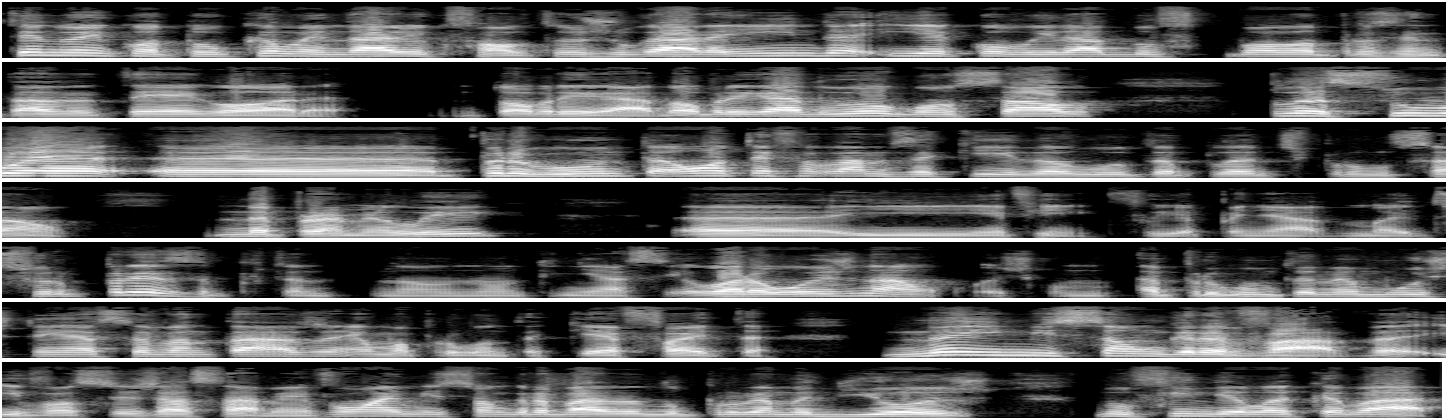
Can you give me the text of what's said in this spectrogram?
tendo em conta o calendário que falta jogar ainda e a qualidade do futebol apresentado até agora? Muito obrigado. Obrigado eu, Gonçalo, pela sua uh, pergunta. Ontem falámos aqui da luta pela despromoção na Premier League. Uh, e, enfim, fui apanhado meio de surpresa, portanto, não, não tinha assim. Agora, hoje não. Hoje, a pergunta na MUS tem essa vantagem, é uma pergunta que é feita na emissão gravada, e vocês já sabem, vão à emissão gravada do programa de hoje, no fim dele acabar,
